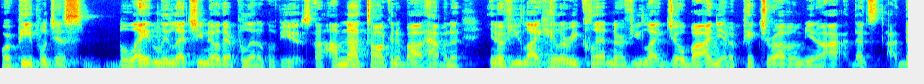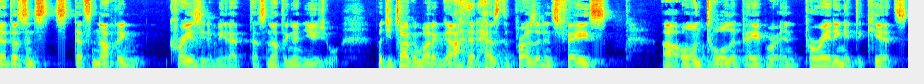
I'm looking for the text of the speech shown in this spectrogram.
where people just blatantly let you know their political views. I'm not talking about having a, you know, if you like Hillary Clinton or if you like Joe Biden, you have a picture of him. You know, that's that doesn't that's nothing crazy to me. That that's nothing unusual. But you're talking about a guy that has the president's face uh, on toilet paper and parading it to kids.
